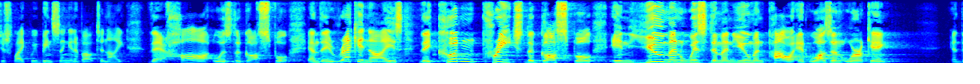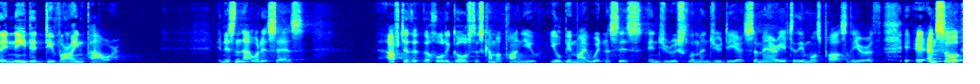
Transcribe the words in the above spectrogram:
just like we've been singing about tonight. Their heart was the gospel, and they recognized they couldn't preach the gospel in human wisdom and human power. It wasn't working, and they needed divine power. And isn't that what it says? After the, the, Holy Ghost has come upon you, you'll be my witnesses in Jerusalem and Judea, Samaria, to the most parts of the earth. And so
